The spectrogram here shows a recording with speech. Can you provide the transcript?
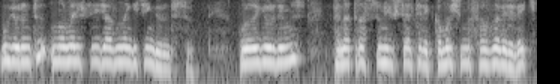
bu görüntü normal X-ray cihazından geçen görüntüsü. Burada gördüğümüz penetrasyonu yükselterek, gama ışını fazla vererek,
